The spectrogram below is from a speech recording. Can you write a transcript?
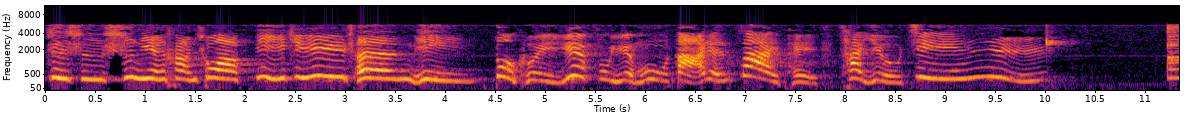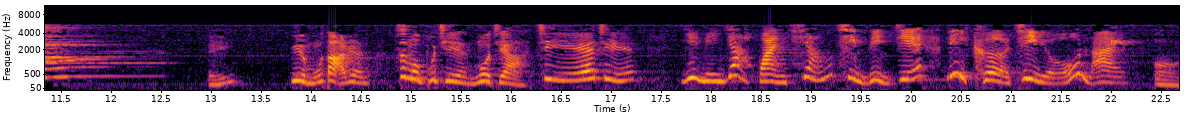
真是十年寒窗一举成名。多亏岳父岳母大人栽培，才有今日。哎，岳母大人怎么不见我家姐姐？一名丫鬟相亲临街，立刻就来。哦，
